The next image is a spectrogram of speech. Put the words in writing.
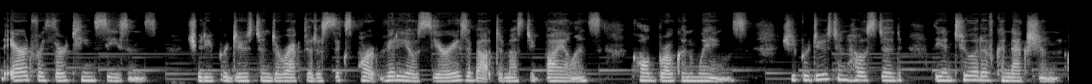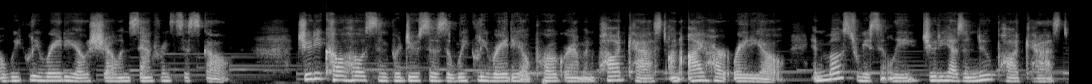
that aired for 13 seasons. Judy produced and directed a six part video series about domestic violence called Broken Wings. She produced and hosted The Intuitive Connection, a weekly radio show in San Francisco. Judy co hosts and produces a weekly radio program and podcast on iHeartRadio. And most recently, Judy has a new podcast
